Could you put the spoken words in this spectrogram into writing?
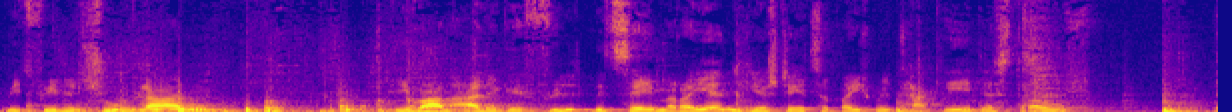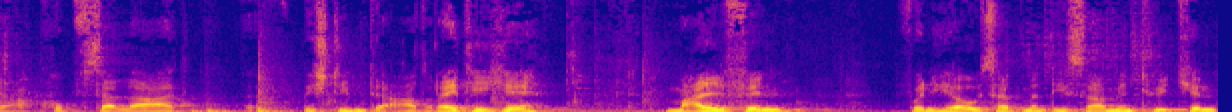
mit vielen Schubladen. Die waren alle gefüllt mit Sämereien. Hier steht zum Beispiel Tagetes drauf, ja, Kopfsalat, äh, bestimmte Art Rettiche, Malven. Von hier aus hat man die Samentütchen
